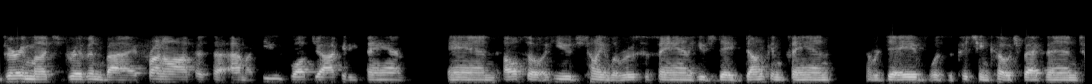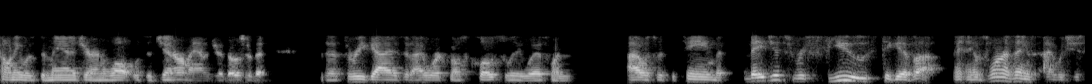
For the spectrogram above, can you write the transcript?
very much driven by front office. I'm a huge Walt Jocketty fan, and also a huge Tony La Russa fan, a huge Dave Duncan fan. Remember, Dave was the pitching coach back then. Tony was the manager, and Walt was the general manager. Those are the the three guys that I worked most closely with when I was with the team, but they just refused to give up. And it was one of the things I was just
